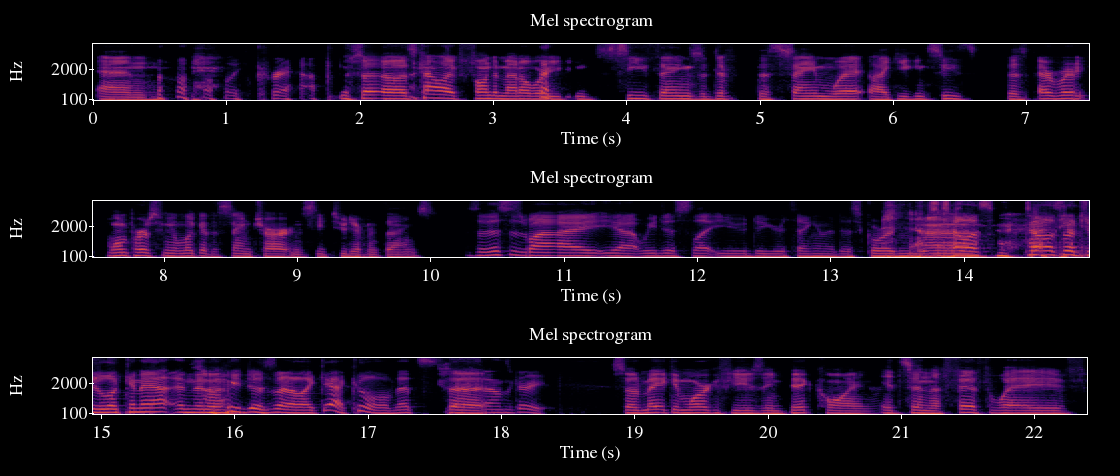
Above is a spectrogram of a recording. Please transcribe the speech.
And Holy crap. so it's kind of like fundamental where you can see things the, diff- the same way. Like you can see this, everybody, one person can look at the same chart and see two different things. So this is why, yeah, we just let you do your thing in the Discord and just tell us tell us what you're looking at, and then So- we just are like, yeah, cool. That's that sounds great. So to make it more confusing, Bitcoin, it's in the fifth wave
